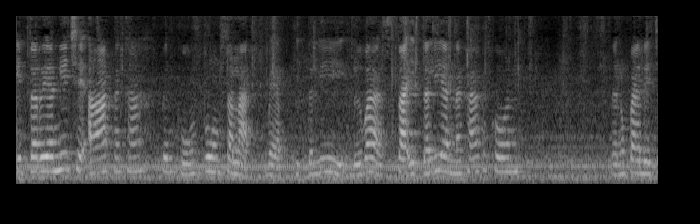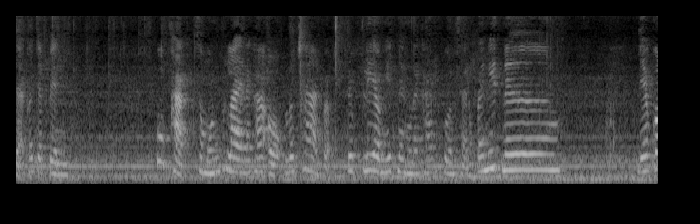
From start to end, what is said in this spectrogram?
อิตาเลียนนิเชอาร์ตนะคะ เป็นผงปรุงสลัดแบบอิตาลีหรือว่าสไตล์อิตาเลียนนะคะ ทุกคนใส่ลงไปเลยจ้ะก็จะเป็นพวกผักสมุนไพรนะคะ ออกรสชาติแบบเปรี้ยวๆนิดนึงนะคะ ทุกคนใส่ลงไปนิดนึงเดี๋ยวก็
